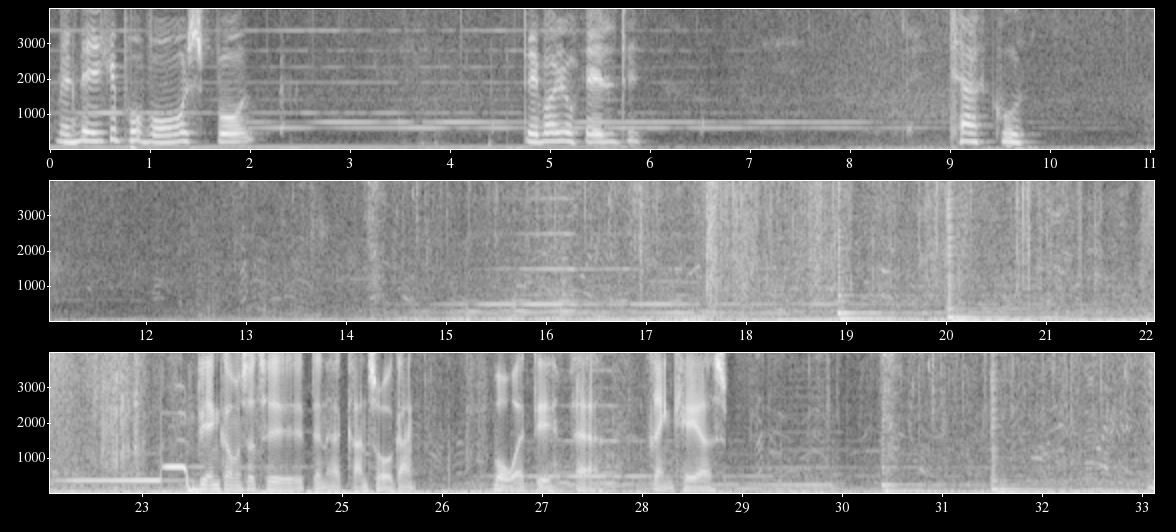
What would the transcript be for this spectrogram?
men ikke på vores båd. Det var jo heldigt. Tak Gud. Vi ankommer så til den her grænseovergang, hvor at det er ren kaos.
